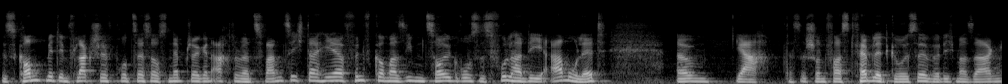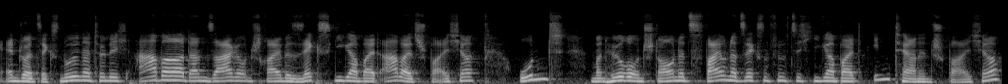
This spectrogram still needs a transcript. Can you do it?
Es kommt mit dem Flaggschiff-Prozessor Snapdragon 820 daher, 5,7 Zoll großes Full HD AMOLED. Ähm, ja, das ist schon fast Phablet-Größe, würde ich mal sagen. Android 6.0 natürlich, aber dann sage und schreibe 6 GB Arbeitsspeicher und man höre und staune 256 GB internen Speicher.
